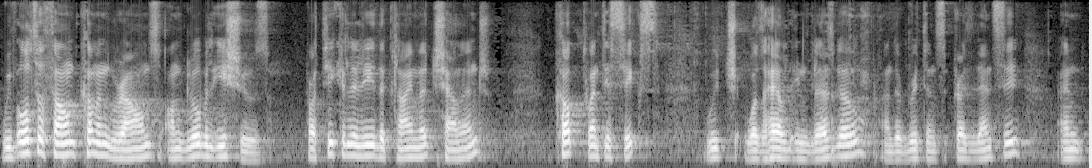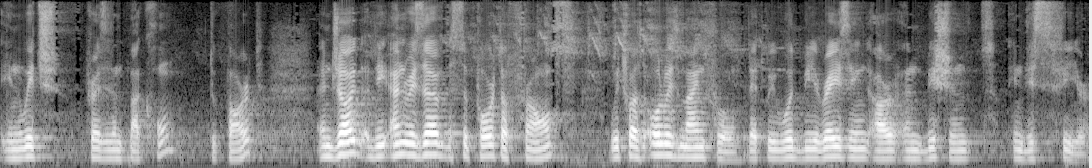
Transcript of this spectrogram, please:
We've also found common grounds on global issues, particularly the climate challenge, COP26, which was held in Glasgow under Britain's presidency, and in which President Macron took part, enjoyed the unreserved support of France which was always mindful that we would be raising our ambitions in this sphere.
